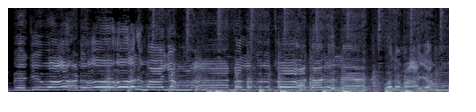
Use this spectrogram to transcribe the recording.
బెజివాడో మాయమ్మ నలుగురు సోదరులే ఒల మాయమ్మ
